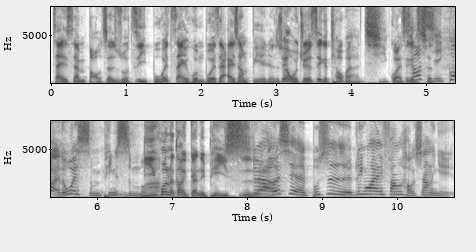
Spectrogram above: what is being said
再三保证说自己不会再婚，不会再爱上别人。虽然我觉得这个条款很奇怪，这个超奇怪的，为什么？凭什么、啊？离婚了到底干你屁事、啊？对啊，而且不是另外一方好像也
